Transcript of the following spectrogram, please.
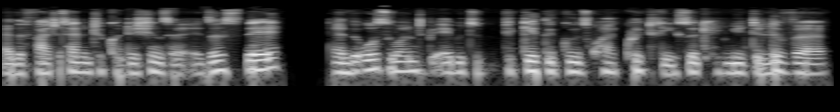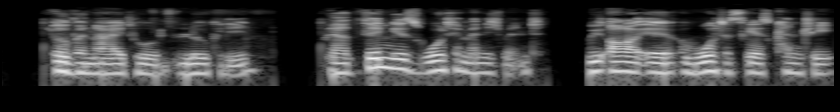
and the phytosanitary conditions that exist there. And they also want to be able to, to get the goods quite quickly. So can you deliver overnight or locally? Now the thing is water management. We are a, a water scarce country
